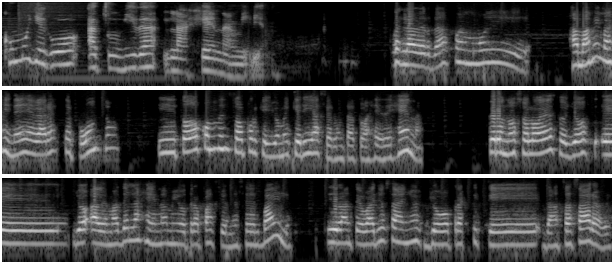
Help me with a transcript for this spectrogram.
¿Cómo llegó a tu vida la ajena, Miriam? Pues la verdad fue muy... Jamás me imaginé llegar a este punto y todo comenzó porque yo me quería hacer un tatuaje de henna. Pero no solo eso, yo, eh, yo además de la henna, mi otra pasión es el baile. Y durante varios años yo practiqué danzas árabes.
